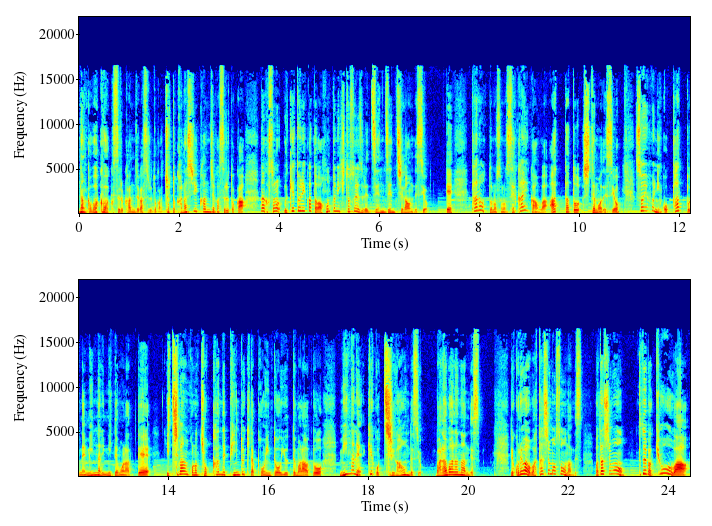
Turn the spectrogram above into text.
なんかワクワクする感じがするとか、ちょっと悲しい感じがするとか、なんかその受け取り方は本当に人それぞれ全然違うんですよ。で、タロットのその世界観はあったとしてもですよ、そういうふうにこうパッとね、みんなに見てもらって、一番この直感でピンときたポイントを言ってもらうと、みんなね、結構違うんですよ。バラバラなんです。で、これは私もそうなんです。私も、例えば今日は、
